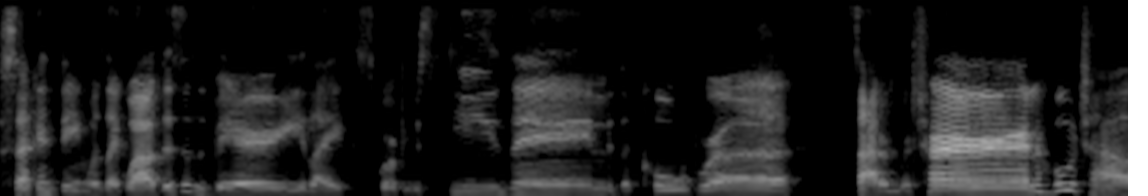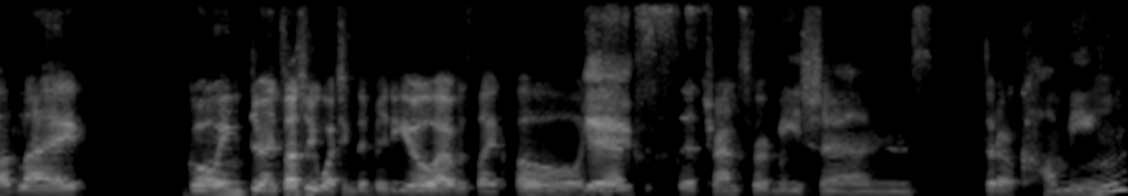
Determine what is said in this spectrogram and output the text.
second thing was like, wow, this is very like Scorpio season, the Cobra, Saturn return. Who child? Like going through, especially watching the video, I was like, oh yes. yeah, the transformations that are coming.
